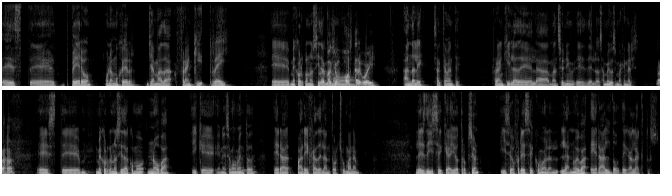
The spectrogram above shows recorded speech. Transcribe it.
Este, pero una mujer llamada Frankie Rey, eh, mejor conocida La mansión como... Foster, güey. Ándale, exactamente. Frankie, la de la mansión eh, de los amigos imaginarios. Ajá. Este, mejor conocida como Nova, y que en ese momento era pareja de la antorcha humana, les dice que hay otra opción y se ofrece como la, la nueva Heraldo de Galactus.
